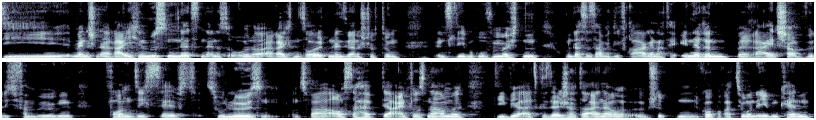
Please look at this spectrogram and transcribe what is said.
die Menschen erreichen müssen, letzten Endes oder erreichen sollten, wenn sie eine Stiftung ins Leben rufen möchten. Und das ist einfach die Frage nach der inneren Bereitschaft, wirklich Vermögen von sich selbst zu lösen. Und zwar außerhalb der Einflussnahme, die wir als Gesellschafter einer bestimmten Kooperation eben kennen,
